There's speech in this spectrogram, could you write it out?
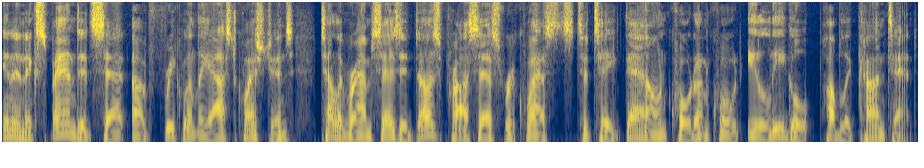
In an expanded set of frequently asked questions, Telegram says it does process requests to take down quote unquote illegal public content.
